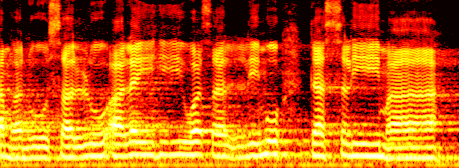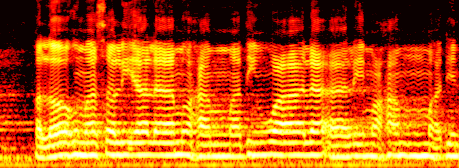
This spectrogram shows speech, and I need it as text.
آمنوا صلوا عليه وسلموا تسليما. اللهم صل على محمد وعلى آل محمد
